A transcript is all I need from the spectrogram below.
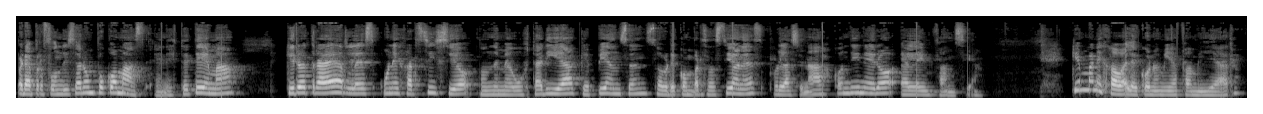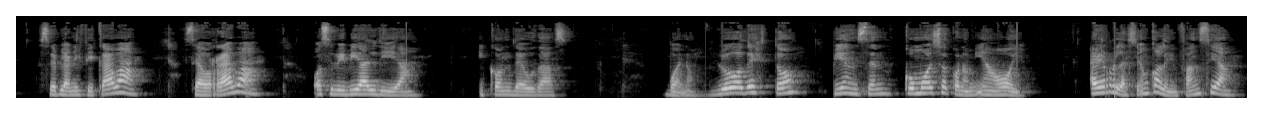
Para profundizar un poco más en este tema, quiero traerles un ejercicio donde me gustaría que piensen sobre conversaciones relacionadas con dinero en la infancia. ¿Quién manejaba la economía familiar? ¿Se planificaba? ¿Se ahorraba? ¿O se vivía al día? Y con deudas. Bueno, luego de esto, piensen cómo es su economía hoy. ¿Hay relación con la infancia?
